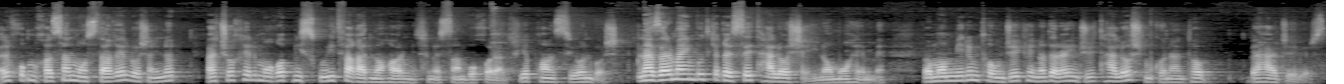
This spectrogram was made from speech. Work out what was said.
ولی خب می‌خواستن مستقل باشن. اینا بچه ها خیلی موقع بیسکویت فقط نهار می‌تونستن بخورن. توی پانسیون باشن نظر من این بود که قصه تلاشه اینا مهمه. و ما میریم تا اونجایی که اینا دارن اینجوری تلاش می‌کنن تا به هر جایی برسن.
